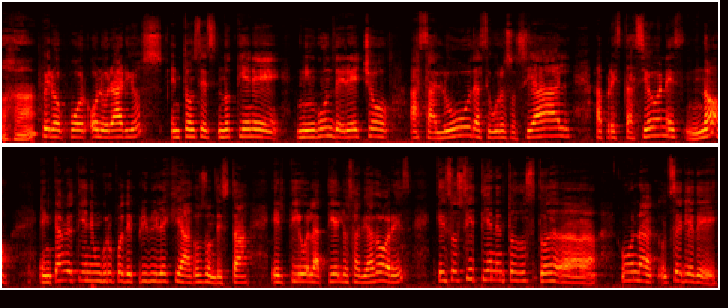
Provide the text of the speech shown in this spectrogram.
Ajá. pero por honorarios, entonces no tiene ningún derecho a salud, a seguro social, a prestaciones, no. En cambio tiene un grupo de privilegiados donde está el tío, la tía y los aviadores, que eso sí tienen todos toda una serie de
